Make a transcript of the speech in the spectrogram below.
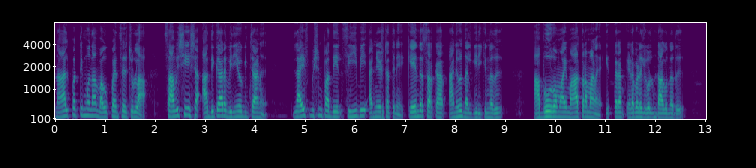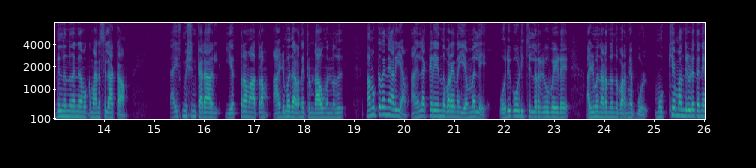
നാൽപ്പത്തിമൂന്നാം വകുപ്പ് അനുസരിച്ചുള്ള സവിശേഷ അധികാരം വിനിയോഗിച്ചാണ് ലൈഫ് മിഷൻ പദ്ധതിയിൽ സി ബി ഐ അന്വേഷണത്തിന് കേന്ദ്ര സർക്കാർ അനുമതി നൽകിയിരിക്കുന്നത്. അപൂർവമായി മാത്രമാണ് ഇത്തരം ഇടപെടലുകൾ ഉണ്ടാകുന്നത്. ഇതിൽ നിന്ന് തന്നെ നമുക്ക് മനസ്സിലാക്കാം ലൈഫ് മിഷൻ കരാറിൽ എത്രമാത്രം അഴിമതി നടന്നിട്ടുണ്ടാവുമെന്നത്. നമുക്ക് തന്നെ അറിയാം അനിലക്കരെ എന്ന് പറയുന്ന എം എൽ എ ഒരു കോടി ചില്ലറ രൂപയുടെ അഴിമതി നടന്നു എന്ന് പറഞ്ഞപ്പോൾ മുഖ്യമന്ത്രിയുടെ തന്നെ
